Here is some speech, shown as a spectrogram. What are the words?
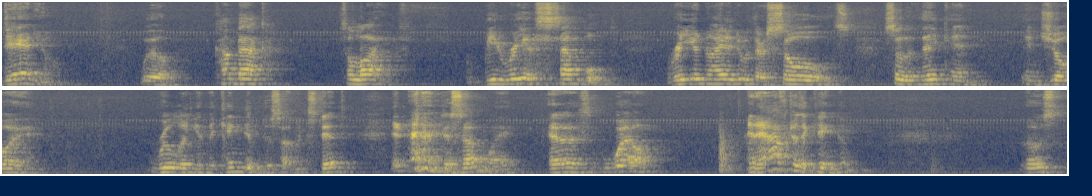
Daniel will come back to life, be reassembled, reunited with their souls, so that they can enjoy ruling in the kingdom to some extent, to some way, as well. And after the kingdom, those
